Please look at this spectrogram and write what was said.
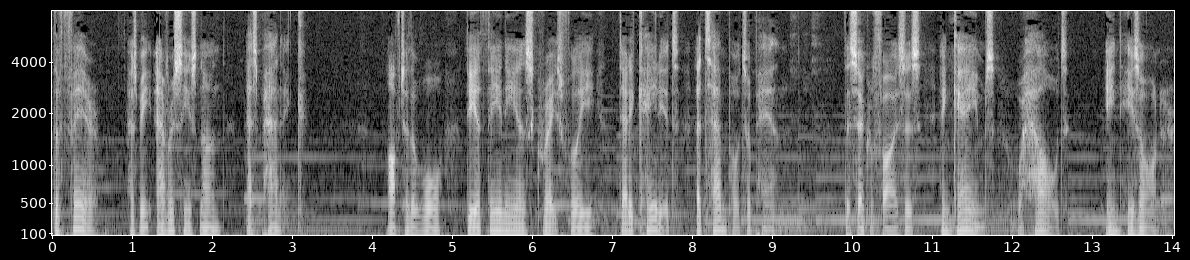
The fear has been ever since known as panic. After the war, the Athenians gracefully dedicated a temple to Pan. The sacrifices and games were held in his honor.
